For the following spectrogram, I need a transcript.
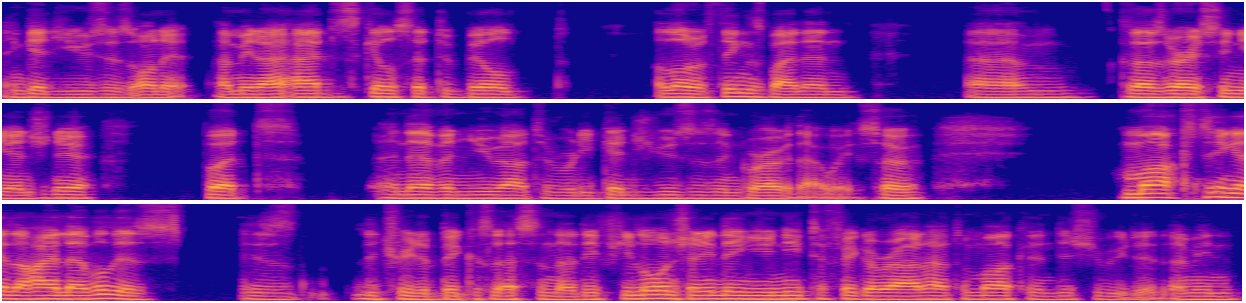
and get users on it. I mean, I, I had the skill set to build a lot of things by then, um, because I was a very senior engineer, but I never knew how to really get users and grow it that way. So marketing at a high level is is literally the biggest lesson that if you launch anything, you need to figure out how to market and distribute it. I mean,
